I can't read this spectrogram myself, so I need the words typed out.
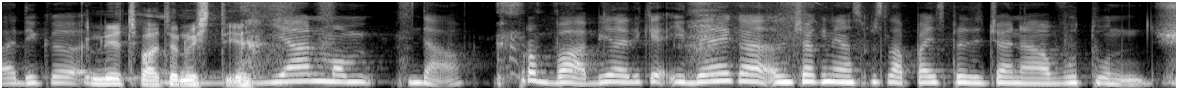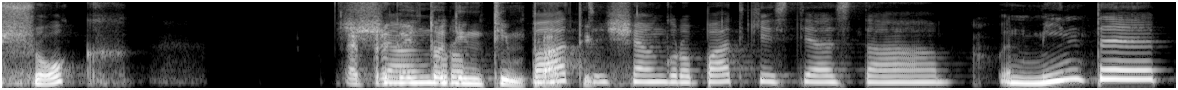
adică... Nu e ceva ce nu știe. Ea în mom- da, probabil, adică ideea e că atunci când i-am spus la 14 ani a avut un șoc Ai și a pregătit-o din timp, îngropat- practic. Și a îngropat chestia asta în minte.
